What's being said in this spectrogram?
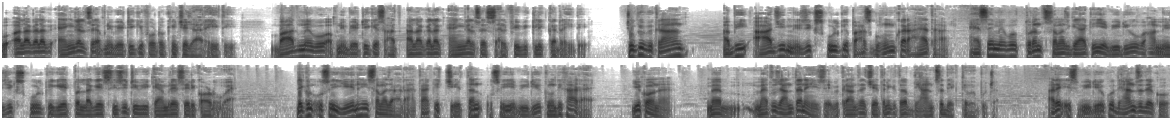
वो अलग अलग एंगल से अपनी बेटी की फ़ोटो खींचे जा रही थी। बाद में वो अपनी बेटी के साथ अलग अलग एंगल से सेल्फी भी क्लिक कर रही थी। क्योंकि विक्रांत अभी आज ही म्यूज़िक स्कूल के पास घूम कर आया था। ऐसे में वो तुरंत समझ गया कि ये वीडियो वहाँ म्यूज़िक स्कूल के गेट पर लगे सीसीटीवी कैमरे से रिकॉर्ड हुआ है। लेकिन उसे ये नहीं समझ आ रहा था कि चेतन उसे ये वीडियो क्यों दिखा रहा है। ये कौन है? मैं मैं तो जानता नहीं इसे। विक्रांत ने चेतन की तरफ़ ध्यान से देखते हुए पूछा। अरे, इस वीडियो को ध्यान से देखो।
